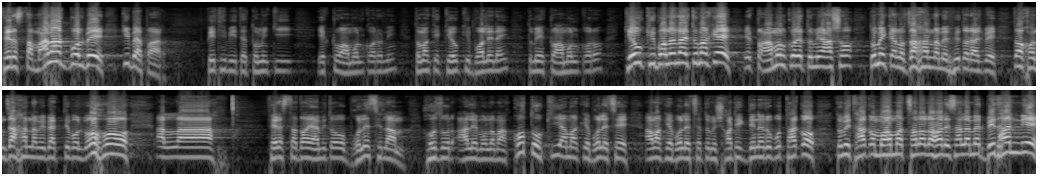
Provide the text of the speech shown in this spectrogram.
ফেরেস্তা মালাক বলবে, কি ব্যাপার? পৃথিবীতে তুমি কি একটু আমল করনি? তোমাকে কেউ কি বলে নাই, তুমি একটু আমল করো? কেউ কি বলে নাই তোমাকে? একটু আমল করে তুমি আসো, তুমি কেন জাহান নামের ভিতরে আসবে? তখন জাহান নামী ব্যক্তি বলবে, ওহো, আল্লাহ ফেরেস্তা দয় আমি তো বলেছিলাম, হজুর আলেম ওলামা কত কি আমাকে বলেছে? আমাকে বলেছে, তুমি সঠিক দিনের উপর থাকো। তুমি থাকো মোহাম্মদ সাল্লাহ আলি সাল্লামের বিধান নিয়ে।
